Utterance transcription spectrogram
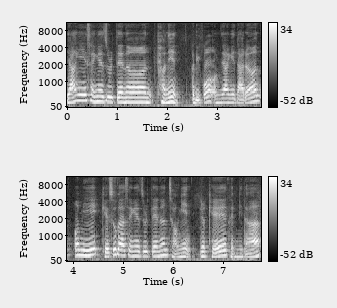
양이 생해줄 때는 편인 그리고 음양이 다른 음이 개수가 생해줄 때는 정인 이렇게 됩니다.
